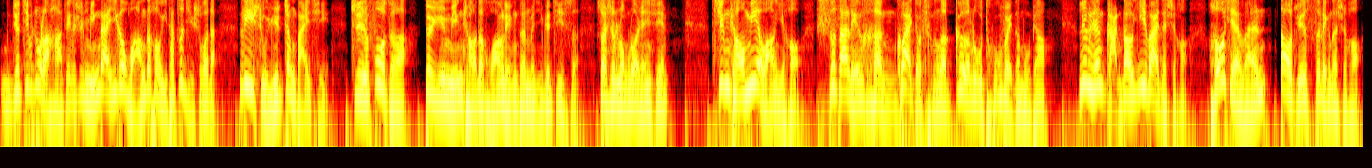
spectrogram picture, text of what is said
你就记不住了哈。这个是明代一个王的后裔，他自己说的，隶属于正白旗，只负责对于明朝的皇陵这么一个祭祀，算是笼络人心。清朝灭亡以后，十三陵很快就成了各路土匪的目标。令人感到意外的时候，侯显文盗掘司陵的时候，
